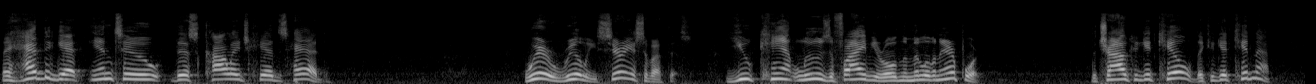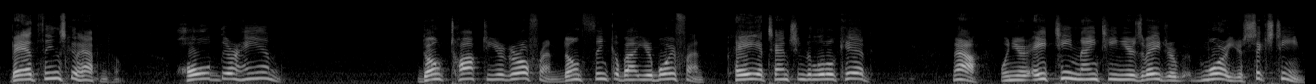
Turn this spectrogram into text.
They had to get into this college kid's head. We're really serious about this. You can't lose a five-year-old in the middle of an airport. The child could get killed. They could get kidnapped. Bad things could happen to them. Hold their hand. Don't talk to your girlfriend. Don't think about your boyfriend. Pay attention to the little kid. Now, when you're 18, 19 years of age or more, you're 16.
